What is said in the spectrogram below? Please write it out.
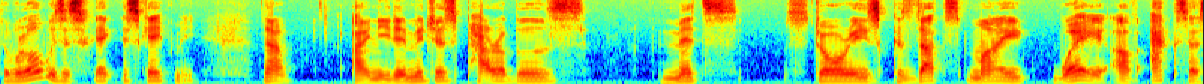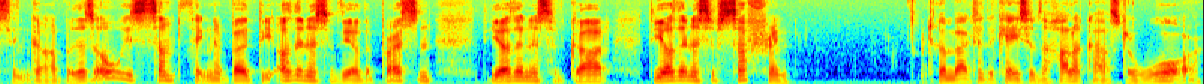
that will always escape, escape me. Now, I need images, parables, myths, stories, because that's my way of accessing God. But there's always something about the otherness of the other person, the otherness of God, the otherness of suffering to come back to the case of the Holocaust or war,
